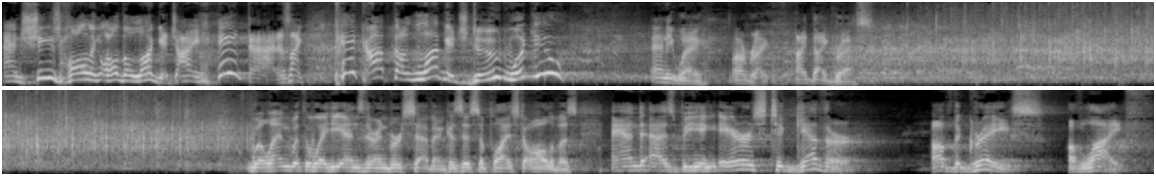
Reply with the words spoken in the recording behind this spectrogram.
and she's hauling all the luggage. I hate that. It's like, pick up the luggage, dude, would you? Anyway, all right, I digress. We'll end with the way he ends there in verse 7, because this applies to all of us. And as being heirs together of the grace of life.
